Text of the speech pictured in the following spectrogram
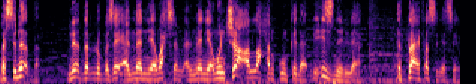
بس نقدر. نقدر نبقى إيه، زي ألمانيا وأحسن من ألمانيا وإن شاء الله هنكون كده بإذن الله اطلعي فصل يا سيدي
